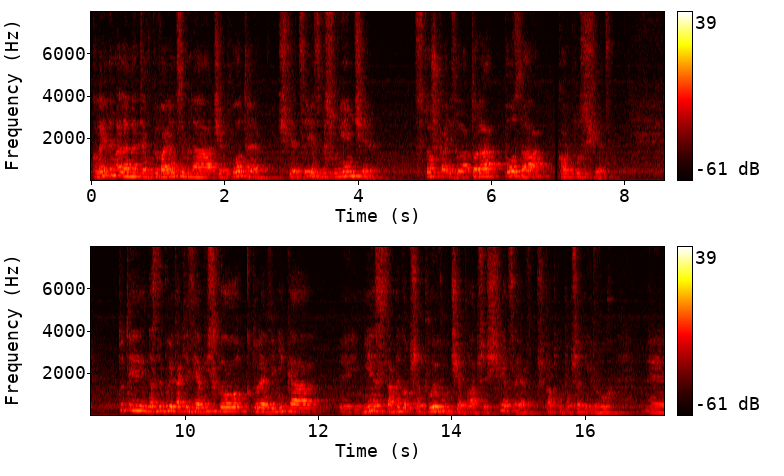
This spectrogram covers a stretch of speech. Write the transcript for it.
Kolejnym elementem wpływającym na ciepłotę świecy jest wysunięcie stożka izolatora poza korpus świecy. Tutaj następuje takie zjawisko, które wynika y, nie z samego przepływu ciepła przez świecę, jak w przypadku poprzednich dwóch y,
